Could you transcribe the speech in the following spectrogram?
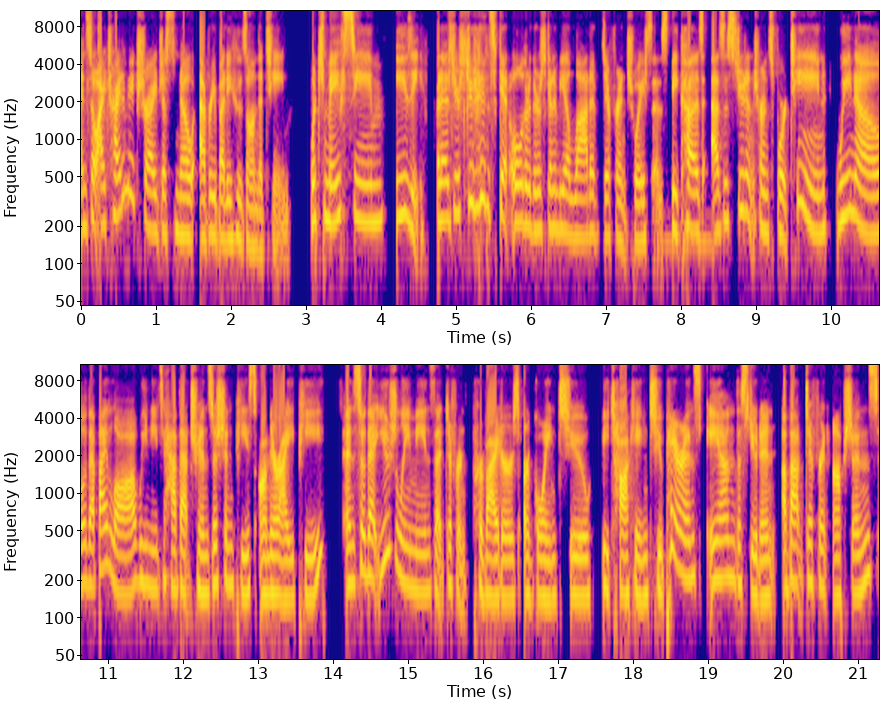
And so I try to make sure I just know everybody who's on the team, which may seem easy. But as your students get older, there's going to be a lot of different choices because as a student turns 14, we know that by law, we need to have that transition piece on their IEP. And so that usually means that different providers are going to be talking to parents and the student about different options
